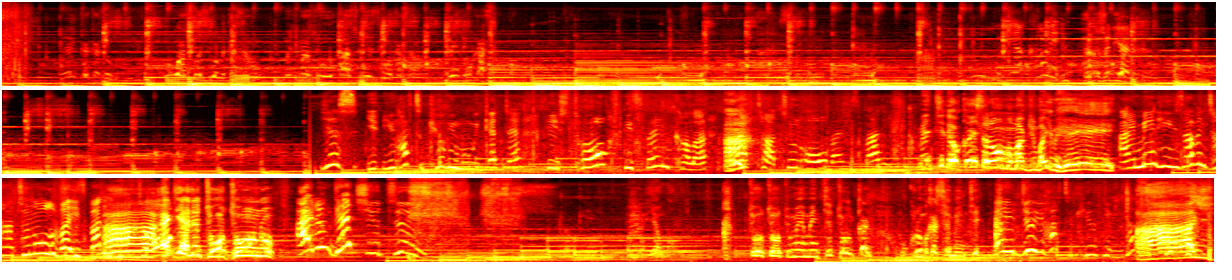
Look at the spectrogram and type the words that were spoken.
Yes, you, you have to kill him when we get there. He's tall, he's fair in color, he Huh? has tattoo all over his body. mente deɛ ɔkɔɛ sɛ na wɔmama dwuma yim hee I mean, he's having tattoo all over his body. Ah, He's tall. ɛdeɛ ne tootoo I don't get you too. yɛnkɔ Ah, tootooto me mente to ka wo kurom kasa mente What you do, you have to kill him. You have to ai ye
